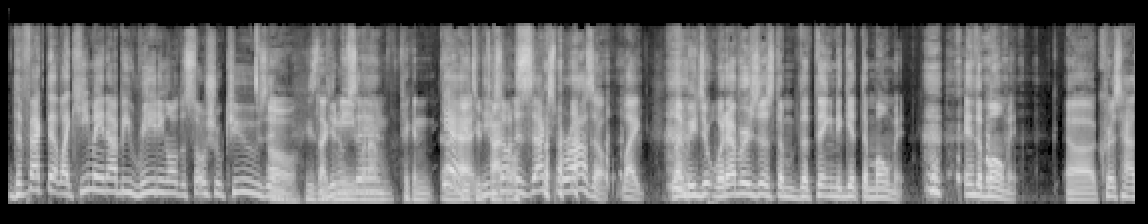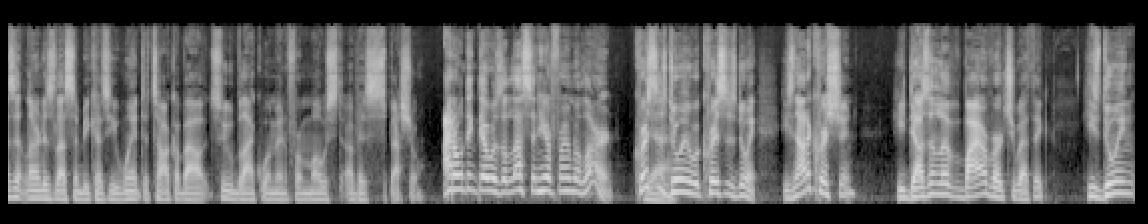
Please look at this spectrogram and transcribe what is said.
the fact that like he may not be reading all the social cues. And, oh, he's like you know me when? I'm picking uh, Yeah, YouTube he's titles. on his Zach Sparazzo. like, let me do whatever is just the, the thing to get the moment in the moment. Uh, Chris hasn't learned his lesson because he went to talk about two black women for most of his special. I don't think there was a lesson here for him to learn. Chris is doing what Chris is doing. He's not a Christian. He doesn't live by our virtue ethic. He's doing.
